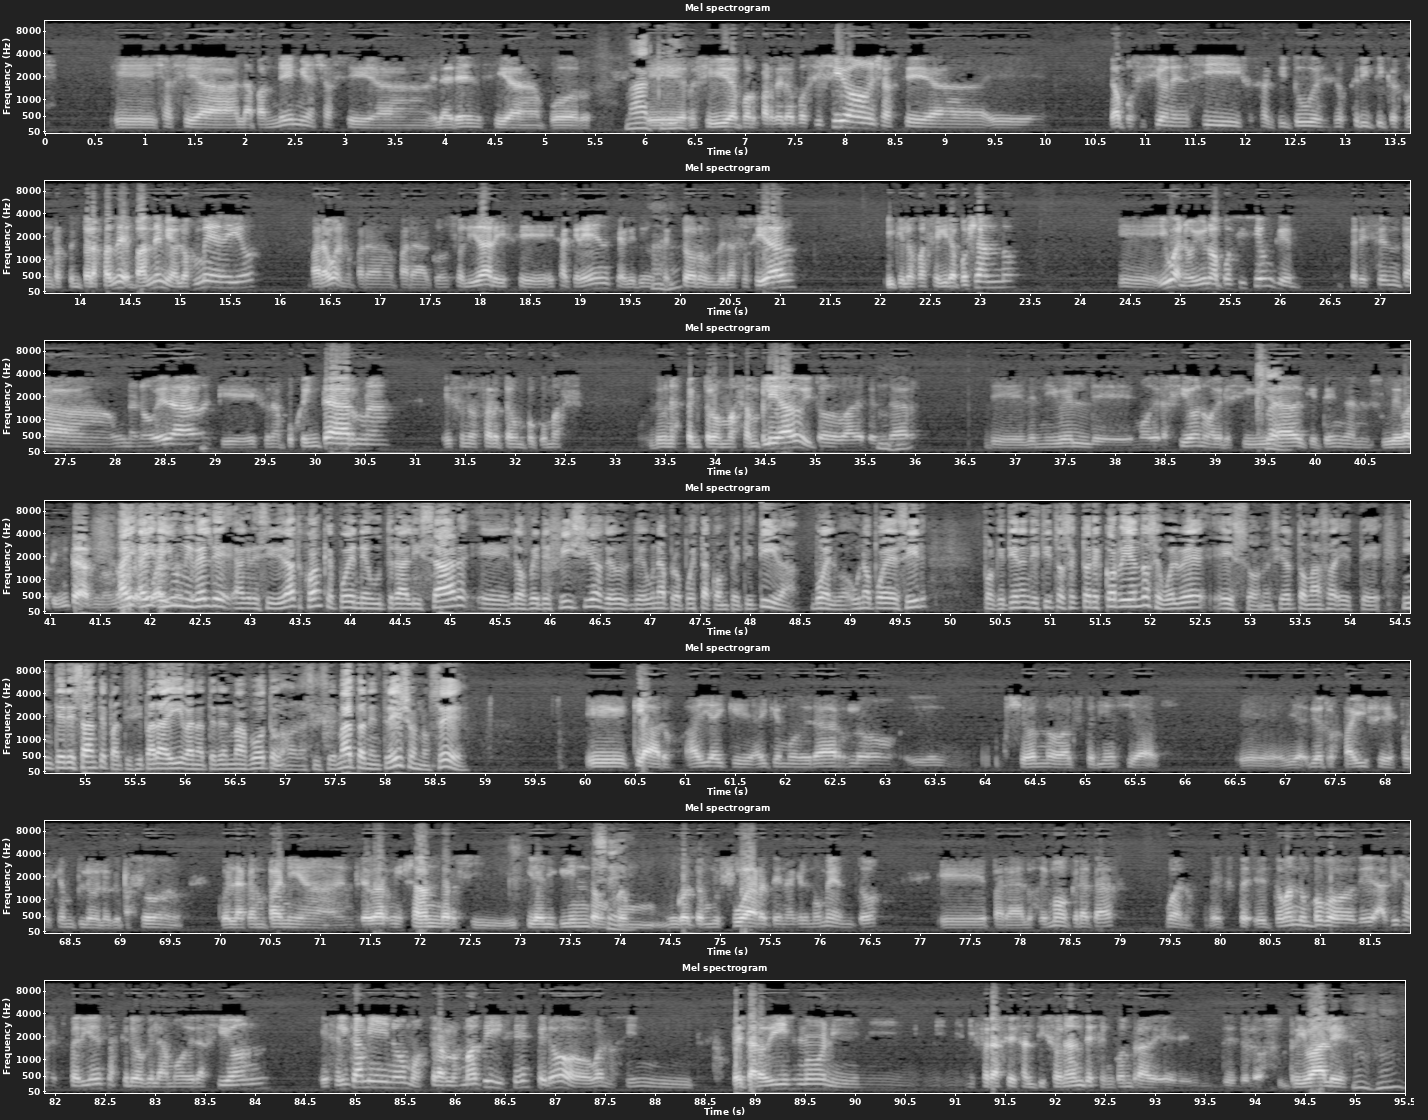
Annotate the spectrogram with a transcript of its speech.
eh, ya sea la pandemia, ya sea la herencia por eh, recibida por parte de la oposición, ya sea eh, la oposición en sí, sus actitudes sus críticas con respecto a la pande- pandemia o los medios, para bueno, para, para consolidar ese, esa creencia que tiene un Ajá. sector de la sociedad y que los va a seguir apoyando. Eh, y bueno, y una oposición que presenta una novedad, que es una puja interna, es una oferta un poco más de un espectro más ampliado y todo va a depender de- del nivel de moderación o agresividad que tengan en su debate interno. ¿no? Hay, hay, un nivel de agresividad, Juan, que puede neutralizar eh, los beneficios de, de una propuesta competitiva. Vuelvo, uno puede decir, porque tienen distintos sectores corriendo, se vuelve eso, ¿no es cierto? Más este, interesante participar ahí, van a tener más votos. Ahora, si se matan entre ellos, no sé. Eh, claro, ahí hay que hay que moderarlo, eh, llevando a experiencias eh, de, de otros países, por ejemplo, lo que pasó con la campaña entre Bernie Sanders y Hillary Clinton Sí. fue un, un golpe muy fuerte en aquel momento eh, para los demócratas. Bueno, eh, tomando un poco de aquellas experiencias, creo que la moderación es el camino, mostrar los matices, pero bueno, sin petardismo ni, ni, ni- ni frases altisonantes en contra de, de- de los rivales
